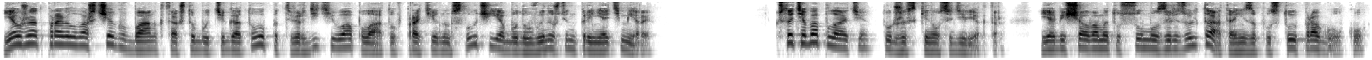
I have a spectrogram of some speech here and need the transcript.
я уже отправил ваш чек в банк, так что будьте готовы подтвердить его оплату. В противном случае я буду вынужден принять меры. Кстати, об оплате, тут же вскинулся директор. Я обещал вам эту сумму за результат, а не за пустую прогулку.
